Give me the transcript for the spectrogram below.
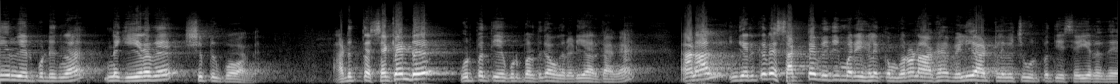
தீர்வு ஏற்பட்டுதுன்னா இன்னைக்கு இரவே ஷிஃப்ட்டுக்கு போவாங்க. அடுத்த செகண்டு உற்பத்தியை கொடுப்பறதுக்கு அவங்க ரெடியாக இருக்காங்க. ஆனால் இங்கே இருக்கிற சட்ட விதிமுறைகளுக்கு முரணாக வெளியாட்களை வச்சு உற்பத்தியை செய்கிறது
